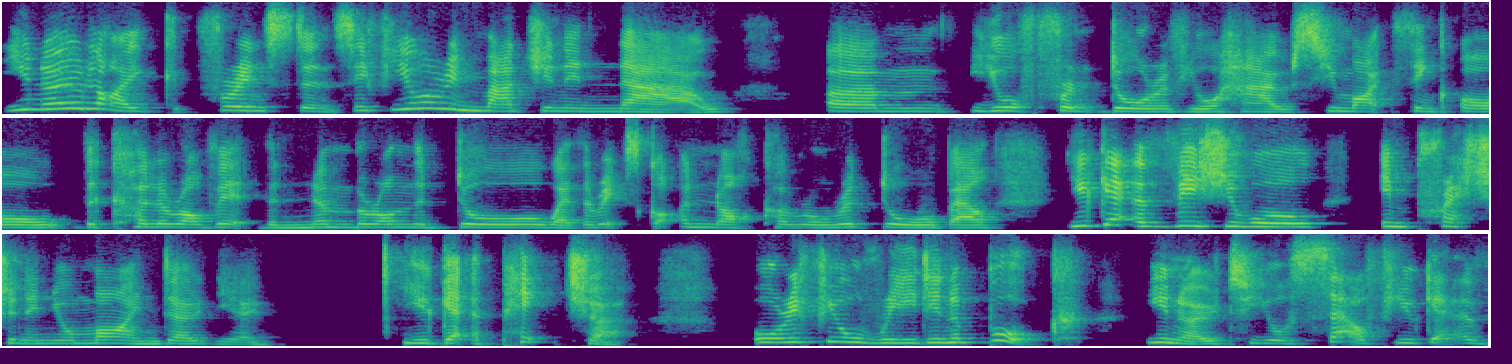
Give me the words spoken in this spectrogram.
you know, like for instance, if you are imagining now um, your front door of your house, you might think, oh, the color of it, the number on the door, whether it's got a knocker or a doorbell. You get a visual impression in your mind, don't you? You get a picture. Or if you're reading a book, you know, to yourself, you get a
